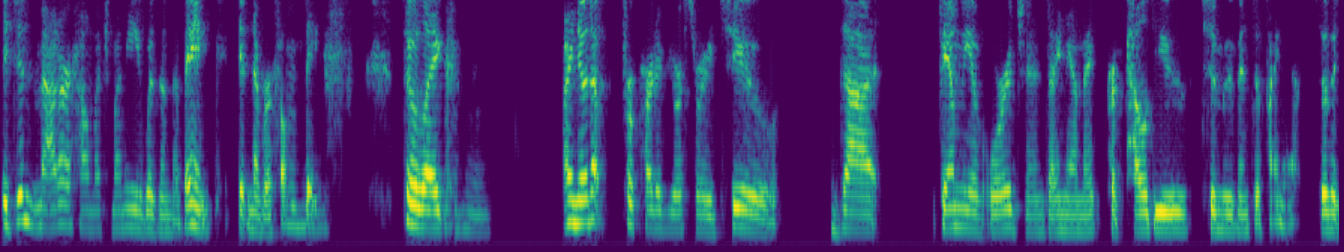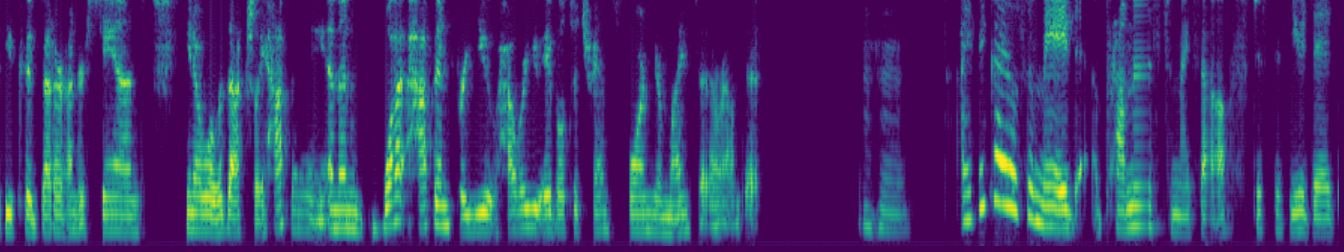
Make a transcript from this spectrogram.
it didn't matter how much money was in the bank, it never felt mm-hmm. safe. So, like, mm-hmm. I know that for part of your story too, that family of origin dynamic propelled you to move into finance so that you could better understand you know what was actually happening and then what happened for you how were you able to transform your mindset around it mm-hmm. i think i also made a promise to myself just as you did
